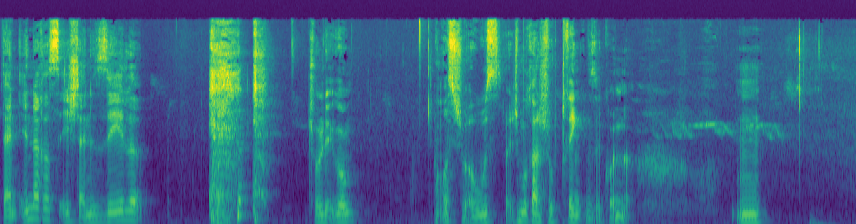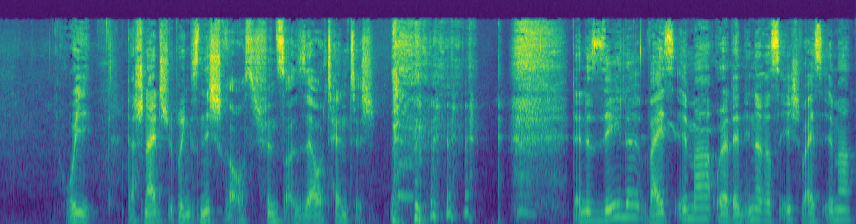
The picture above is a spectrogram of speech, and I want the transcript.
dein inneres Ich, deine Seele, Entschuldigung, ich muss schon mal husten, ich muss gerade einen Schluck trinken, Sekunde. Mm Ui, das schneide ich übrigens nicht raus. Ich finde es sehr authentisch. Deine Seele weiß immer, oder dein inneres Ich weiß immer,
